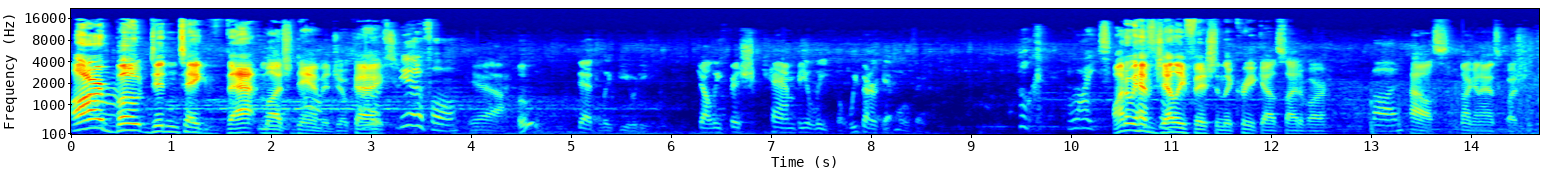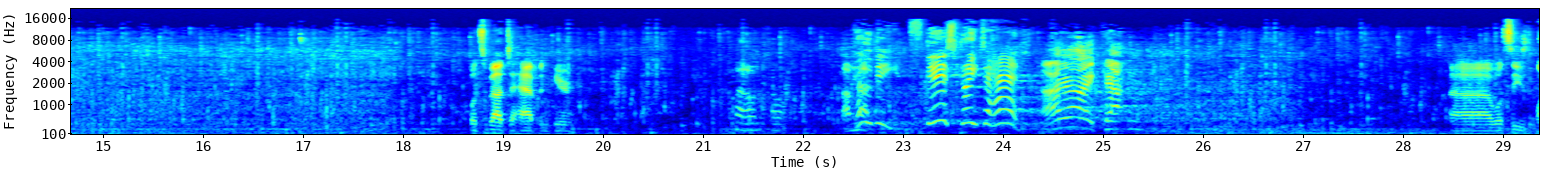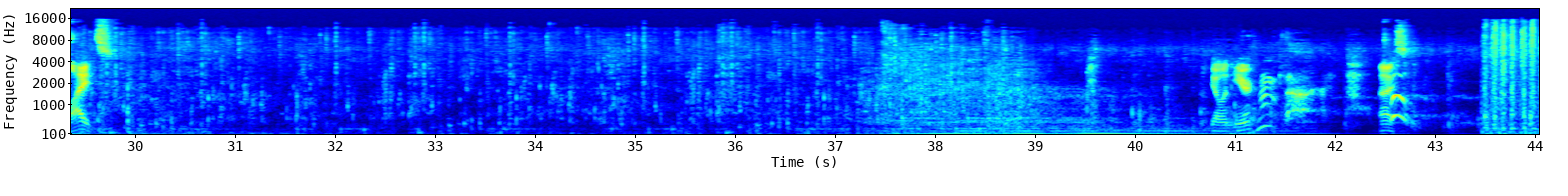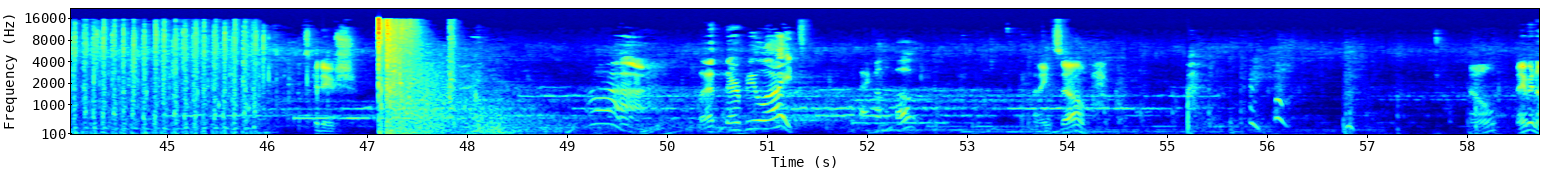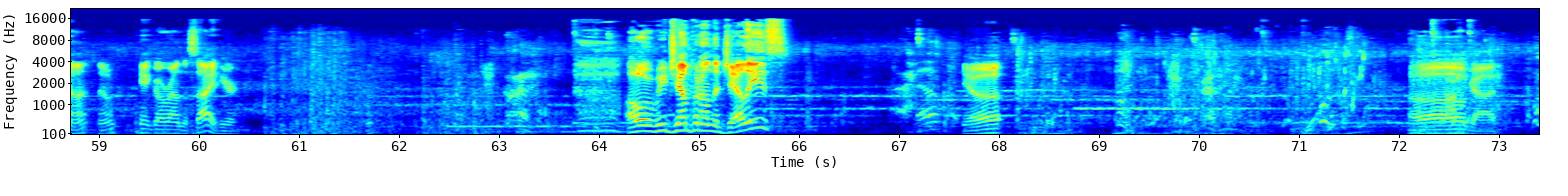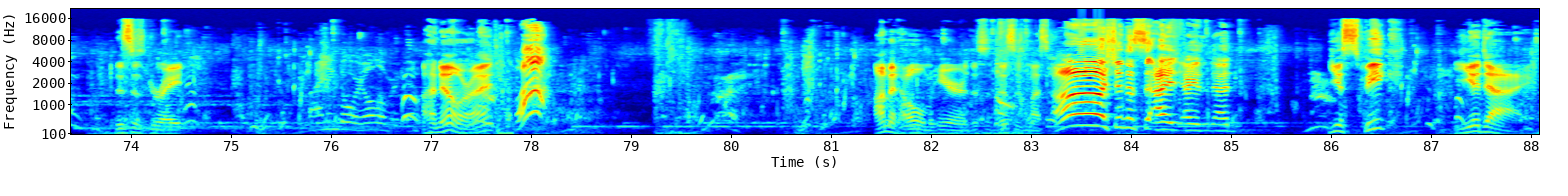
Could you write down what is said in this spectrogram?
our boat didn't take that much damage, okay? It's beautiful. Yeah. Ooh. Deadly beauty. Jellyfish can be lethal. We better get moving. Look, light. Why do we have jellyfish in the creek outside of our God. house? I'm not gonna ask a question. What's about to happen here? I don't know. I'm not. Steer straight ahead. Aye, aye, Captain. Uh, what's these lights? Going here. Nice. Skadoosh. Ah, let there be light. Back on the boat. I think so. No? Maybe not. No. Can't go around the side here. Oh, are we jumping on the jellies? Nope. Yup. Oh god. This is great. Finding Dory all over again. I know, right? Ah! I'm at home here. This is this is my. Oh, I shouldn't have. said- I, I, I You speak. you die.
